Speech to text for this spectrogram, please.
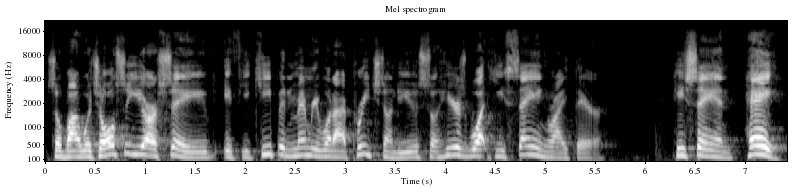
So, by which also ye are saved, if ye keep in memory what I preached unto you. So, here's what he's saying right there. He's saying, Hey,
